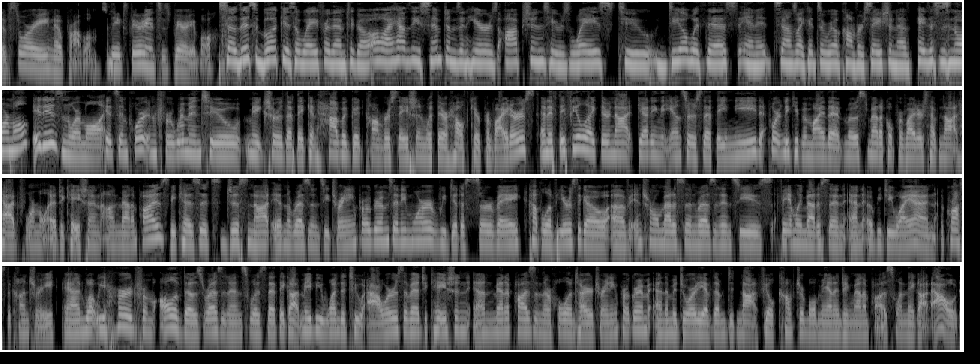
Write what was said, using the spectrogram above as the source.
Of story, no problem. The experience is variable. So this book is a way for them to go, oh, I have these symptoms and here's options, here's ways to deal with this. And it sounds like it's a real conversation of, hey, this is normal. It is normal. It's important for women to make sure that they can have a good conversation with their healthcare providers. And if they feel like they're not getting the answers that they need, important to keep in mind that most medical providers have not had formal education on menopause because it's just not in the residency pregnancy training programs anymore. We did a survey a couple of years ago of internal medicine residencies, family medicine, and OBGYN across the country. And what we heard from all of those residents was that they got maybe one to two hours of education on menopause in their whole entire training program. And the majority of them did not feel comfortable managing menopause when they got out.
